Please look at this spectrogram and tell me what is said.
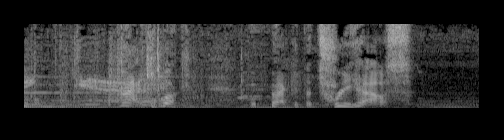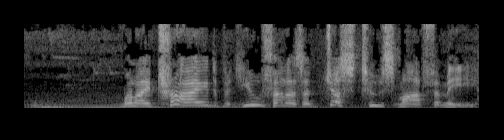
Careful! Max, look! We're back at the treehouse. Well, I tried, but you fellas are just too smart for me.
